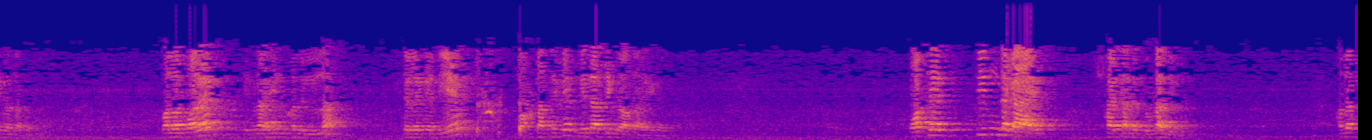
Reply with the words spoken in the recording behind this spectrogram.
এই কথা বলি বলার পরে ইব্রাহিম খলিল্লাহ ছেলেকে নিয়ে মক্কা থেকে মিনার দিক রওনা হয়ে গেল। পথে তিন জায়গায় শয়তানের ঢোকা দিল। অর্থাৎ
